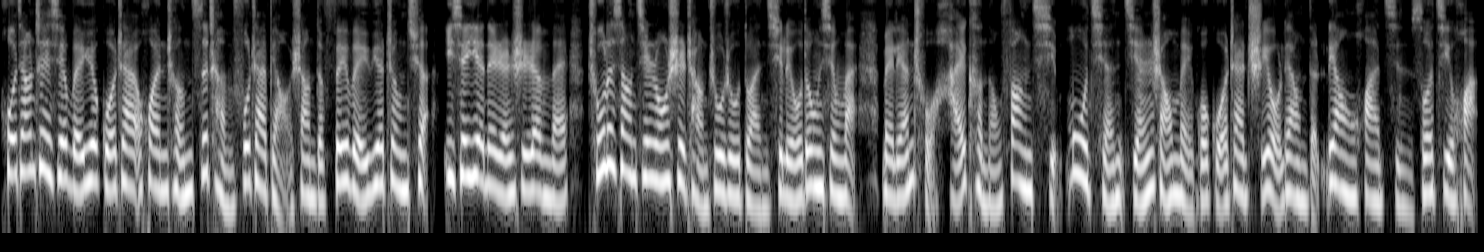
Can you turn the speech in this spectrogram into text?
或将这些违约国债换成资产负债表上的非违约证券。一些业内人士认为，除了向金融市场注入短期流动性外，美联储还可能放弃目前减少美国国债持有量的量化紧缩计划。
